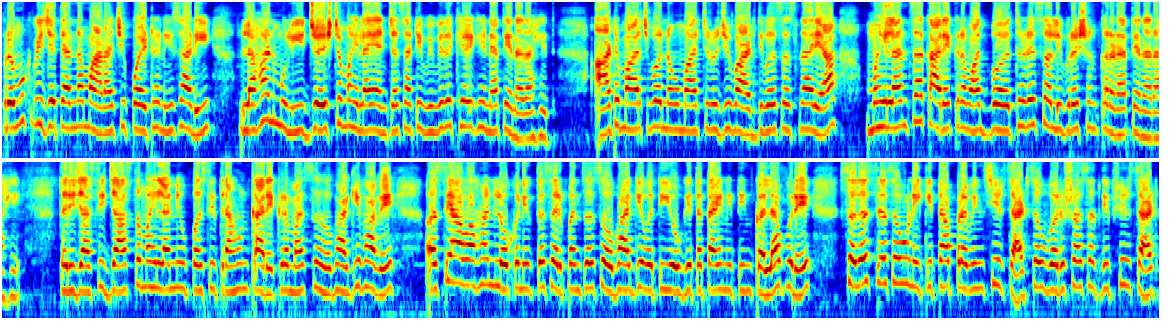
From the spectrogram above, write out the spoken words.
प्रमुख विजेत्यांना मानाची पैठणी साडी लहान मुली ज्येष्ठ महिला यांच्यासाठी विविध खेळ घेण्यात येणार आहेत. आठ मार्च व नऊ मार्च रोजी वाढदिवस असणाऱ्या महिलांचा कार्यक्रमात बर्थडे सेलिब्रेशन करण्यात येणार आहे. तरी जास्तीत जास्त महिलांनी उपस्थित राहून कार्यक्रमात सहभागी व्हावे असे आवाहन लोकनियुक्त सरपंच सौभाग्यवती योगिताताई नितीन कल्हापुरे सदस्य सौ निकिता प्रवीण शिरसाट सौ वर्षा संदीप शिरसाट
